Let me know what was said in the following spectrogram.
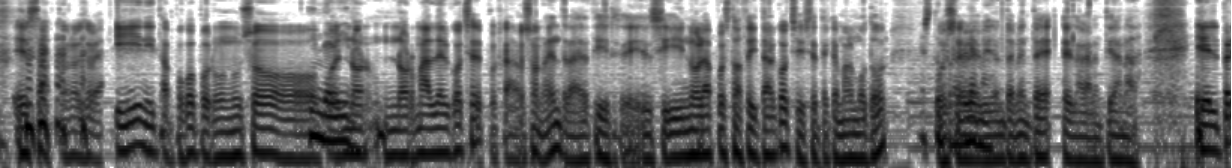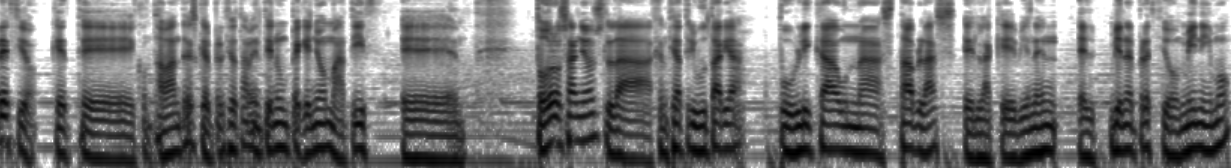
Exacto, no se vea. Y ni tampoco por un uso pues, normal del coche, pues claro, eso no entra. Es decir, si, si no le has puesto aceite al coche y se te quema el motor, Es pues eh, evidentemente eh, la garantía nada. El precio que te contaba antes, que el precio también tiene un pequeño matiz. Eh, todos los años la agencia tributaria publica unas tablas en la que vienen el, viene el precio mínimo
